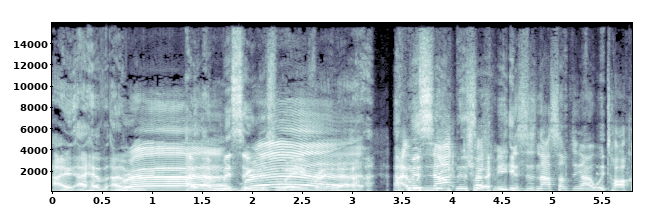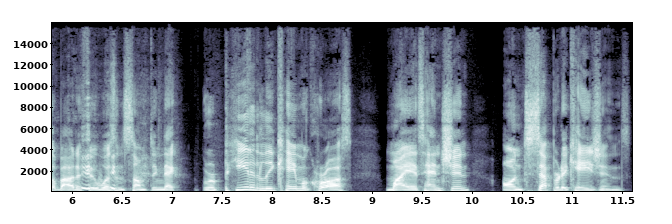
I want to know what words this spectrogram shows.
I I have I'm Bruh, I, I'm missing this wave right now. I I'm would not this trust me. This is not something I would talk about if it wasn't something that repeatedly came across my attention on separate occasions.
